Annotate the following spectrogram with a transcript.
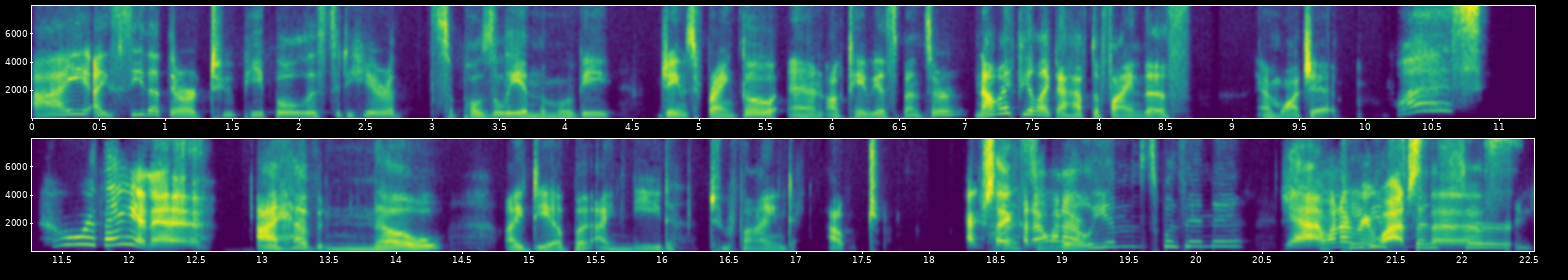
I I see that there are two people listed here supposedly in the movie, James Franco and Octavia Spencer. Now I feel like I have to find this and watch it. What? Who were they in it? I have no idea, but I need to find out. Actually, I kind of want to. Williams was in it. Yeah, I want to rewatch Spencer, this.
